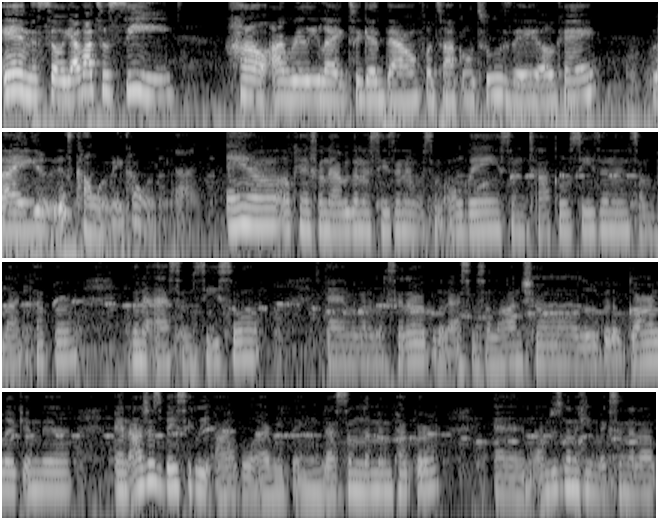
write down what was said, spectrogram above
in. So y'all about to see how I really like to get down for Taco Tuesday, okay? Like, just come with me, come with me. And, okay, so now we're gonna season it with some Old Bay, some taco seasoning, some black pepper. We're gonna add some sea salt and we're gonna mix it up. We're gonna add some cilantro, a little bit of garlic in there. And I just basically eyeball everything. That's some lemon pepper. And I'm just gonna keep mixing it up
